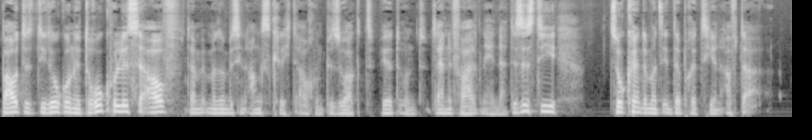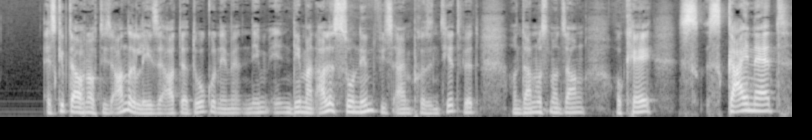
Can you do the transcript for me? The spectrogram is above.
baut die Doku eine Drohkulisse auf, damit man so ein bisschen Angst kriegt auch und besorgt wird und seine Verhalten ändert. Das ist die, so könnte man es interpretieren. Auf der, es gibt auch noch diese andere Leseart der Doku, indem, man alles so nimmt, wie es einem präsentiert wird. Und dann muss man sagen, okay, Skynet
